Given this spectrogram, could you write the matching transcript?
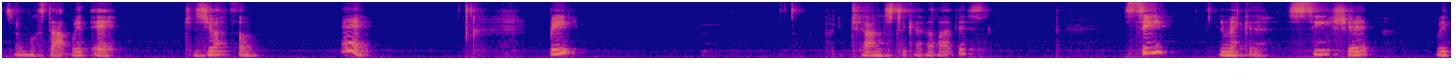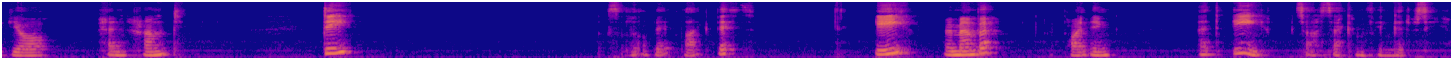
So we'll start with A, which is your thumb. A. B. Put your hands together like this. C. You make a C shape with your pen hand. D. Looks a little bit like this. E Remember, pointing at E. It's our second finger just here.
